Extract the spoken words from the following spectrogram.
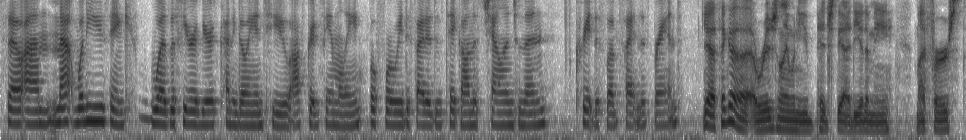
So, um, Matt, what do you think was a fear of yours kind of going into Off Grid Family before we decided to take on this challenge and then create this website and this brand? Yeah, I think uh, originally when you pitched the idea to me, my first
